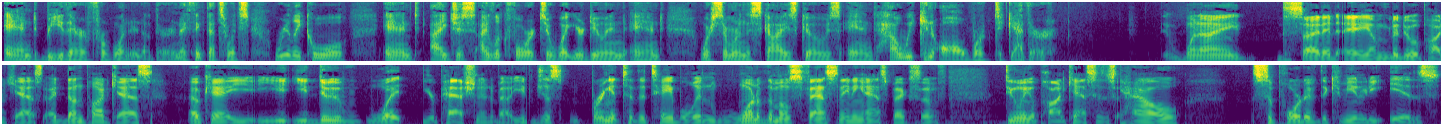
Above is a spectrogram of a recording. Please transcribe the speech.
and be there for one another. And I think that's what's really cool. And I just, I look forward to what you're doing and where Somewhere in the Skies goes and how we can all work together. When I decided, hey, I'm going to do a podcast, I'd done podcasts okay, you, you, you do what you're passionate about. You just bring it to the table. And one of the most fascinating aspects of doing a podcast is how supportive the community is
